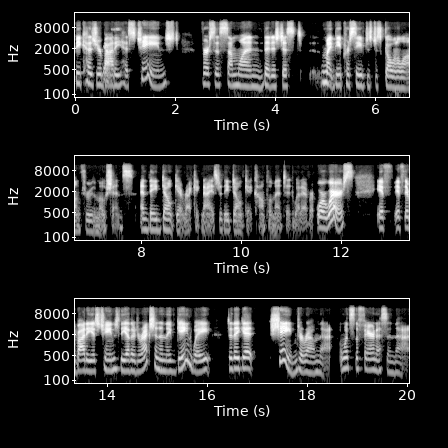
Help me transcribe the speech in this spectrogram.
because your yeah. body has changed versus someone that is just might be perceived as just going along through the motions and they don't get recognized or they don't get complimented whatever. Or worse if if their body has changed the other direction and they've gained weight do they get shamed around that? What's the fairness in that?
